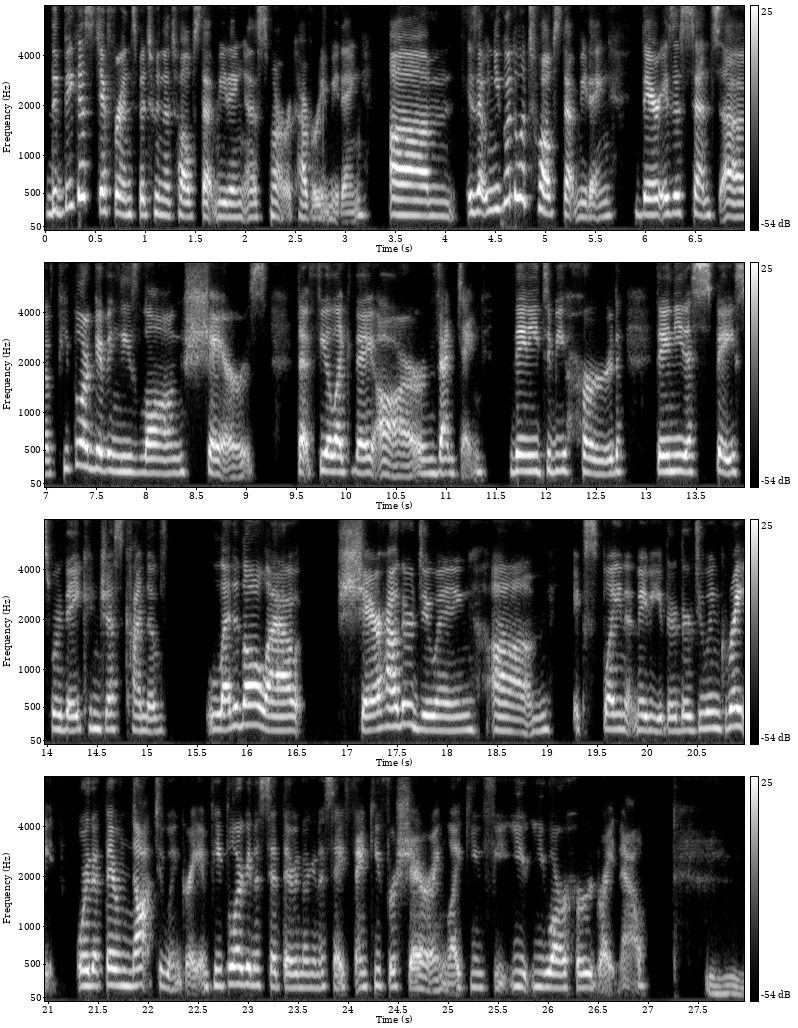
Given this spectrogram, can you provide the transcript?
The biggest difference between a 12 step meeting and a SMART recovery meeting um, is that when you go to a 12 step meeting, there is a sense of people are giving these long shares that feel like they are venting. They need to be heard. They need a space where they can just kind of let it all out, share how they're doing, um, explain that maybe either they're doing great or that they're not doing great. And people are going to sit there and they're going to say thank you for sharing. Like you you you are heard right now. Mm-hmm.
